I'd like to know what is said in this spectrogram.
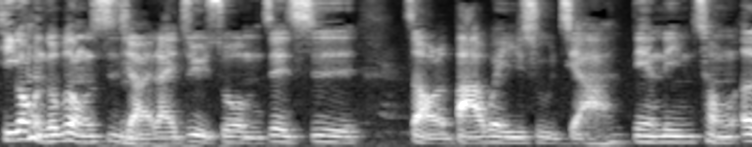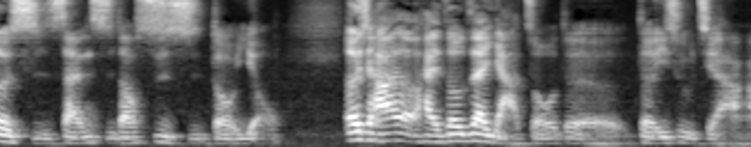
提供很多不同的视角，来自于说我们这次找了八位艺术家，年龄从二十三十到四十都有，而且他还都在亚洲的的艺术家，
